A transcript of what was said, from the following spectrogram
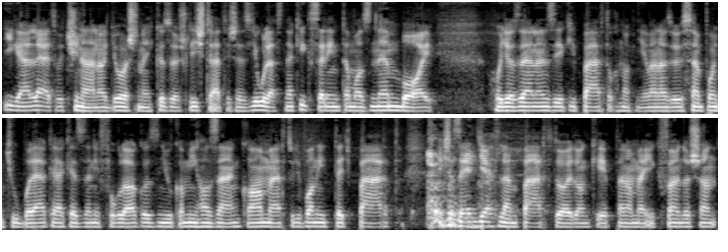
igen, lehet, hogy csinálnak gyorsan egy közös listát, és ez jó lesz nekik, szerintem az nem baj, hogy az ellenzéki pártoknak nyilván az ő szempontjukból el kell kezdeni foglalkozniuk a mi hazánkkal, mert hogy van itt egy párt, és az egyetlen párt tulajdonképpen, amelyik folyamatosan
